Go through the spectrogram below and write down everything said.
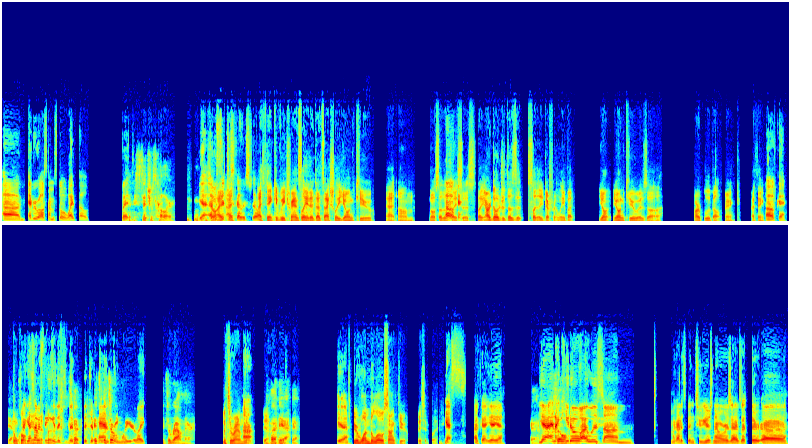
Um, everywhere else, I'm still a white belt. But citrus color yeah, So I'm a I- citrus I- color still. I think if we translate it, that's actually yonkyu at um most other Oh, okay. places. Like our dojo does it slightly differently, but yon- yonkyu is uh our blue belt rank. I think. oh, okay. yeah Don't quote I guess me I was thinking but the, the, the Japan it's a- thing where you're like, it's around there it's around there. Ah. Yeah, yeah yeah yeah, you're one below sankyu basically. yes, okay, yeah, yeah, Yeah. yeah. And So- Aikido, I was um, my god, it's been two years now. Where was I? I was at third. Uh,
